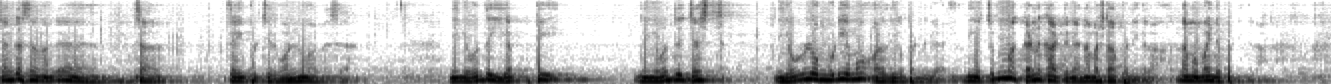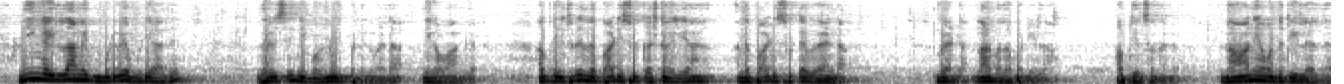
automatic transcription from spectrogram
சங்கர் சொன்னாங்க சார் கை பிடிச்சிட்டு ஒன்றும் ஆகும் சார் நீங்கள் வந்து எப்படி நீங்கள் வந்து ஜஸ்ட் எவ்வளோ முடியுமோ அதை நீங்கள் பண்ணுங்கள் நீங்கள் சும்மா கண்ணு காட்டுங்க நம்ம ஸ்டாப் பண்ணிக்கலாம். நம்ம மைண்டை பண்ணிக்கலாம். நீங்கள் இல்லாமல் இது முடியவே முடியாது. தயவுசெய்து நீங்கள் ஒன்றும் இது பண்ணுங்க வேண்டாம். நீங்கள் வாங்க. அப்படின்னு சொல்லி அந்த பாடி சூட் கஷ்டம் இல்லையா? அந்த பாடி சூட்டை வேண்டாம். வேண்டாம். நார்மலாக பண்ணிடலாம். அப்படின்னு சொன்னாங்க. நானே வந்துட்டு இல்லை இல்லை.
